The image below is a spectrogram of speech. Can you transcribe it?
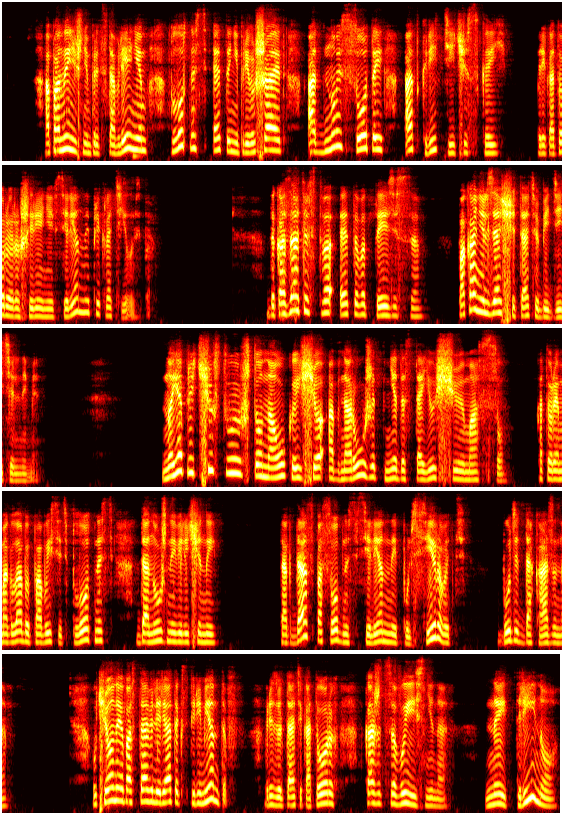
а по нынешним представлениям плотность эта не превышает одной сотой от критической, при которой расширение Вселенной прекратилось бы. Доказательства этого тезиса – пока нельзя считать убедительными. Но я предчувствую, что наука еще обнаружит недостающую массу, которая могла бы повысить плотность до нужной величины. Тогда способность Вселенной пульсировать будет доказана. Ученые поставили ряд экспериментов, в результате которых, кажется, выяснено, нейтрино,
